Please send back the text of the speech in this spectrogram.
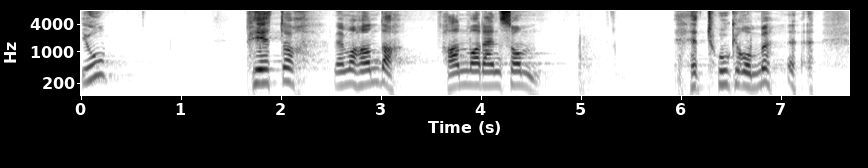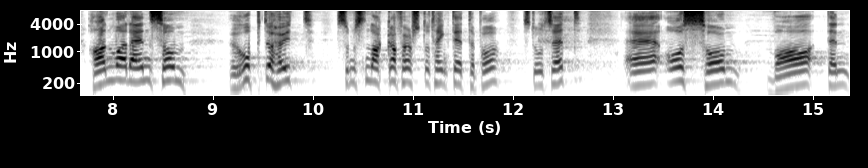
Jo, Peter, hvem var han, da? Han var den som tok rommet. Han var den som ropte høyt, som snakka først og tenkte etterpå, stort sett, eh, og som var den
